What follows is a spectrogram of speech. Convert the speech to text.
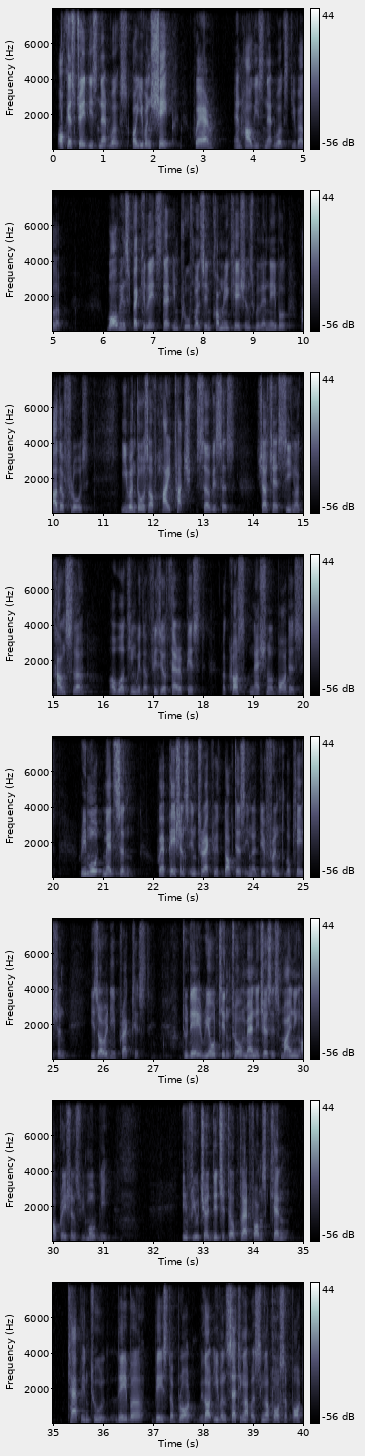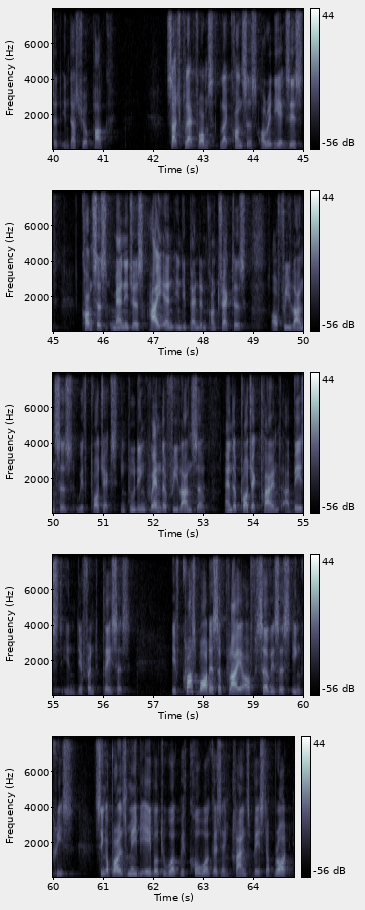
orchestrate these networks, or even shape where and how these networks develop. Baldwin speculates that improvements in communications will enable other flows, even those of high-touch services, such as seeing a counselor or working with a physiotherapist across national borders. Remote medicine, where patients interact with doctors in a different location, is already practiced. Today, Rio Tinto manages its mining operations remotely. In future, digital platforms can tap into labor based abroad without even setting up a Singapore supported industrial park. Such platforms like Konsus already exist. Konsus manages high end independent contractors or freelancers with projects, including when the freelancer and the project client are based in different places. If cross-border supply of services increase, Singaporeans may be able to work with co-workers and clients based abroad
